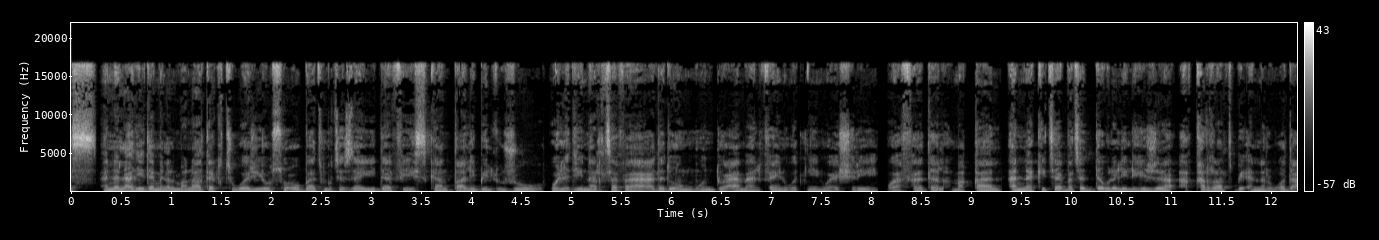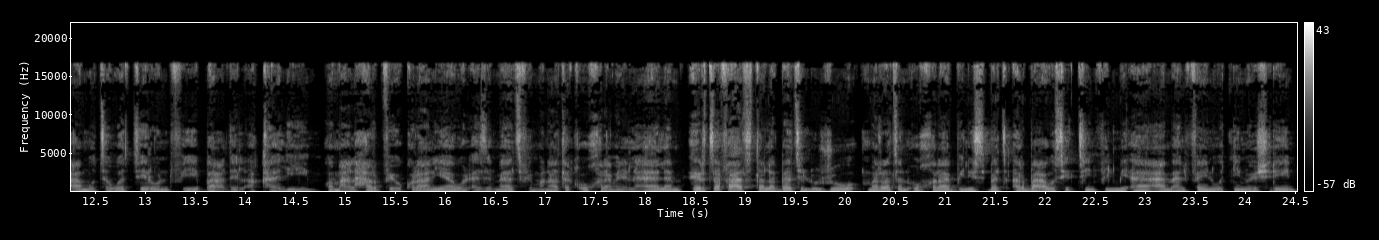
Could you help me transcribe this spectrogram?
ارتأس أن العديد من المناطق تواجه صعوبات متزايدة في إسكان طالبي اللجوء والذين ارتفع عددهم منذ عام 2022 وأفاد المقال أن كتابة الدولة للهجرة أقرت بأن الوضع متوتر في بعض الأقاليم. ومع الحرب في أوكرانيا والأزمات في مناطق أخرى من العالم ارتفعت طلبات اللجوء مرة أخرى بنسبة 64% عام 2022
